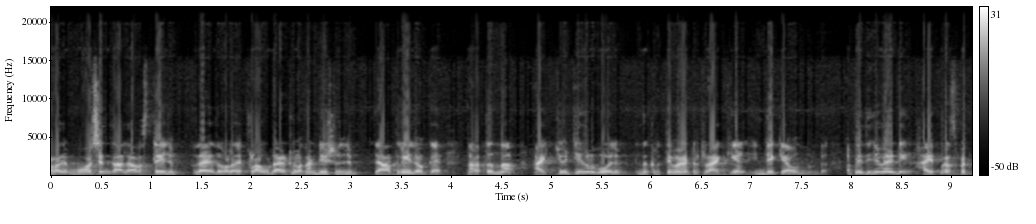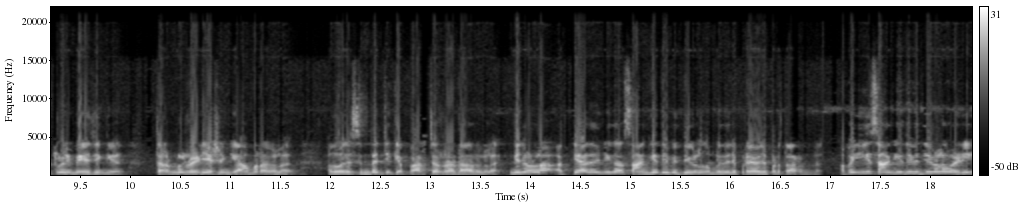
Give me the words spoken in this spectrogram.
വളരെ മോശം കാലാവസ്ഥയിലും അതായത് വളരെ ക്ലൗഡ് ആയിട്ടുള്ള കണ്ടീഷനിലും രാത്രിയിലൊക്കെ നടത്തുന്ന ആക്ടിവിറ്റികൾ പോലും ഇന്ന് കൃത്യമായിട്ട് ട്രാക്ക് ചെയ്യാൻ ഇന്ത്യക്കാവുന്നുണ്ട് അപ്പോൾ ഇതിനുവേണ്ടി ഹൈപ്രസ്പെക്ട്രൽ ഇമേജിങ് തെർമൽ റേഡിയേഷൻ ക്യാമറകൾ അതുപോലെ സിന്തറ്റിക് അപ്പാർച്ചർ റഡാറുകൾ ഇങ്ങനെയുള്ള അത്യാധുനിക സാങ്കേതിക വിദ്യകൾ നമ്മൾ ഇതിൽ പ്രയോജനപ്പെടുത്താറുണ്ട്. അപ്പോൾ ഈ സാങ്കേതിക വിദ്യകൾ വഴി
